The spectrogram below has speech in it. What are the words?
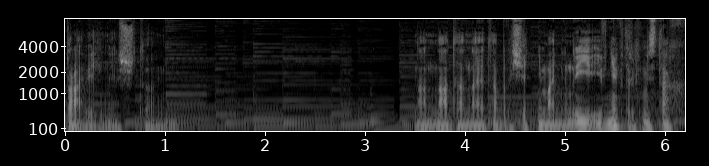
правильные, что надо на это обращать внимание. Ну, и, и в некоторых местах,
